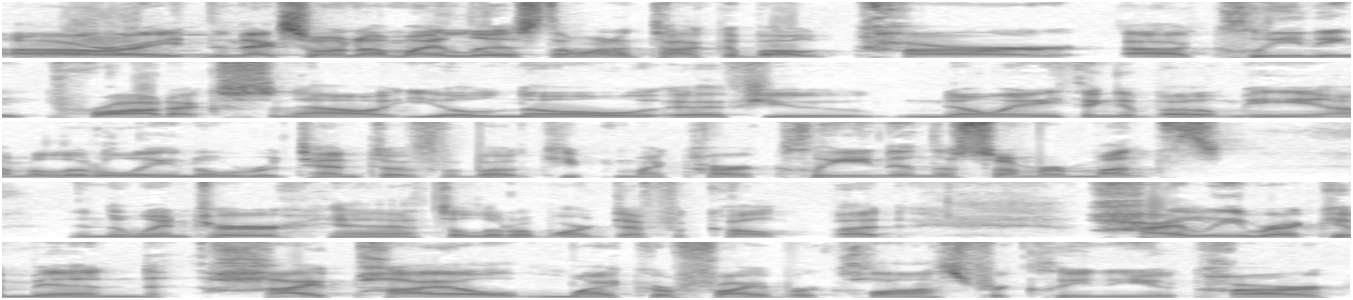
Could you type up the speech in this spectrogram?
All right, the next one on my list, I want to talk about car uh, cleaning products. Now, you'll know if you know anything about me, I'm a little anal retentive about keeping my car clean in the summer months. In the winter, yeah, it's a little more difficult, but highly recommend high pile microfiber cloths for cleaning your car.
